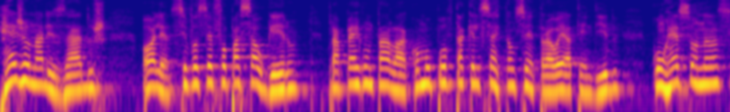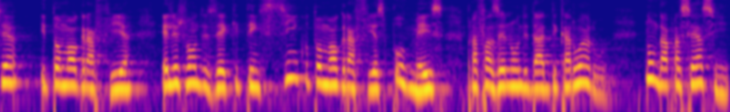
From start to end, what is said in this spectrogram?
regionalizados, Olha, se você for para Salgueiro, para perguntar lá como o povo daquele sertão central é atendido, com ressonância e tomografia, eles vão dizer que tem cinco tomografias por mês para fazer na unidade de Caruaru. Não dá para ser assim.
